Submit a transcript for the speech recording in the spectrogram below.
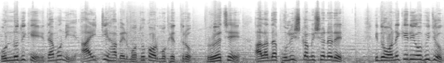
অন্যদিকে তেমনই আইটি হাবের মতো কর্মক্ষেত্র। রয়েছে আলাদা পুলিশ কমিশনারেট। কিন্তু অনেকেরই অভিযোগ,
